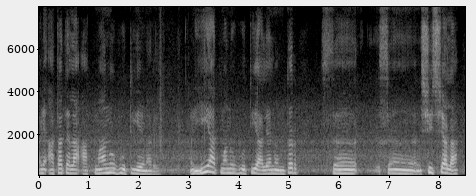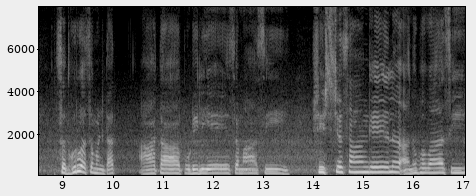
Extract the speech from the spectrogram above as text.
आणि आता त्याला आत्मानुभूती येणार आहे. आणि ही आत्मानुभूती आल्यानंतर स स शिष्याला सद्गुरू असं म्हणतात आता पुढील ये समासी. शिष्य सांगेल अनुभवासी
